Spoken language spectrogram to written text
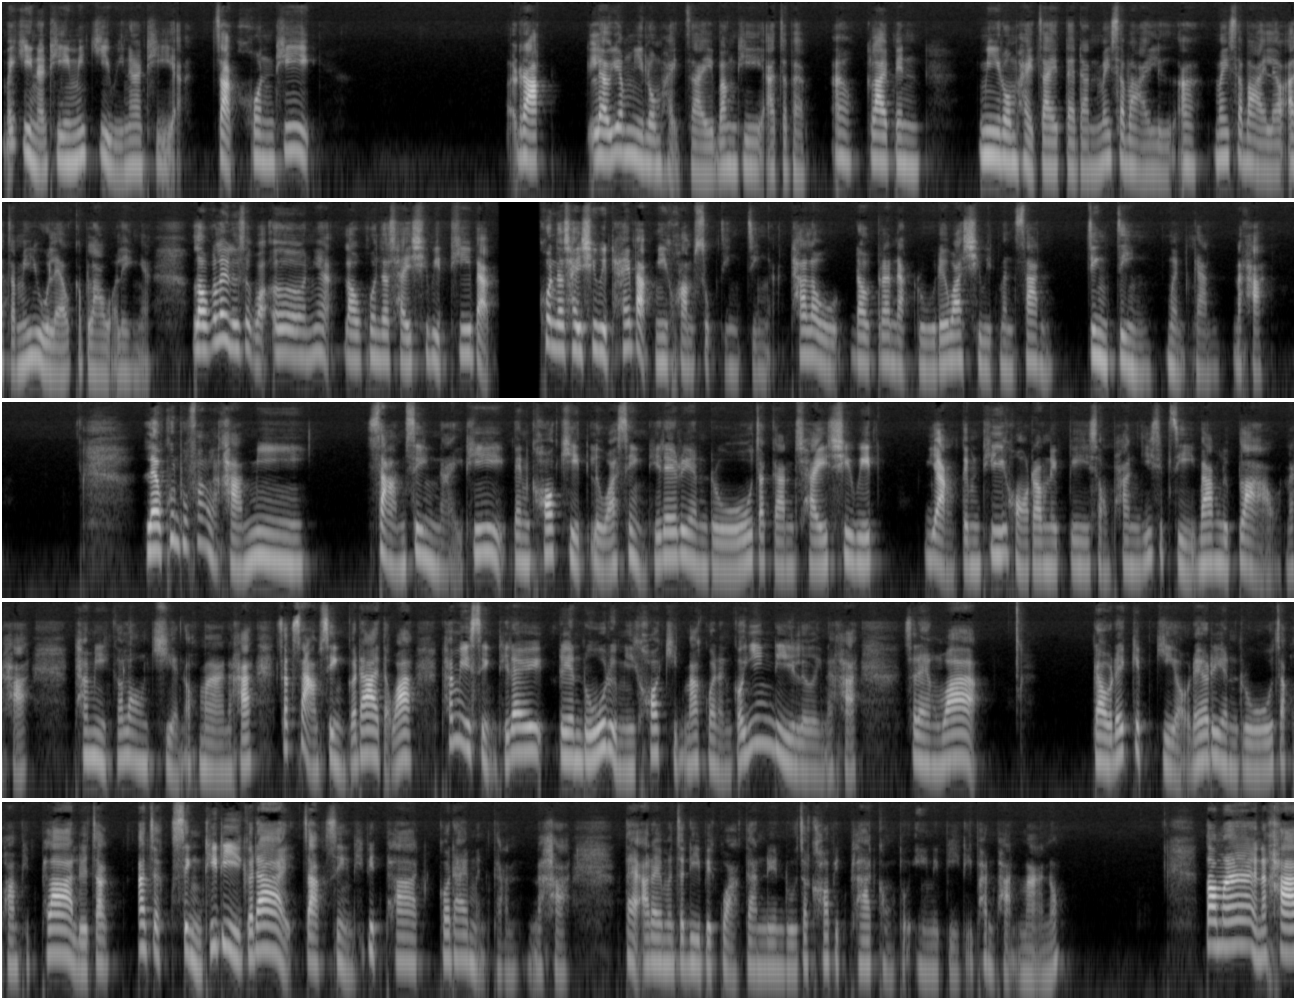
ไม่กี่นาทีไม่กี่วินาทีอะ จากคนที่รักแล้วยังมีลมหายใจบางทีอาจจะแบบอ้าวกลายเป็นมีลมหายใจแต่ดันไม่สบายหรืออะไม่สบายแล้วอาจจะไม่อยู่แล้วกับเราอะไรเงี้ยเราก็เลยรู้สึกว่าเออเนี่ย เราควรจะใช้ชีวิตที่แบบควรจะใช้ชีวิตให้แบบมีความสุขจริง ๆอะถ้าเราเราตระหนักรู้ได้ว่าชีวิตมันสั้น จริง ๆ เหมือนกันนะคะ แล้วคุณผู้ฟังล่ะคะมี สามสิ่งไหนที่เป็นข้อคิดหรือว่าสิ่งที่ได้เรียนรู้จากการใช้ชีวิตอย่างเต็มที่ของเราในปี 2024 บ้างหรือเปล่านะคะ ถ้ามีก็ลองเขียนออกมานะคะ สัก 3 สิ่งก็ได้ แต่ว่าถ้ามีสิ่งที่ได้เรียนรู้หรือมีข้อคิดมากกว่านั้นก็ยิ่งดีเลยนะคะ แสดงว่าเราได้เก็บเกี่ยวได้เรียนรู้จากความผิดพลาด หรือจากอาจจะสิ่งที่ดีก็ได้ จากสิ่งที่ผิดพลาดก็ได้เหมือนกันนะคะ แต่อะไรมันจะดีไปกว่าการเรียนรู้จากข้อผิดพลาดของตัวเองในปีที่ผ่านๆมาเนาะต่อมานะคะ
